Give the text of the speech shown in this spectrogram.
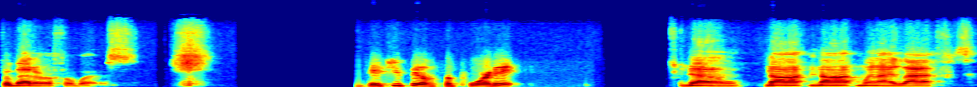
for better or for worse. Did you feel supported? No, not not when I left.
